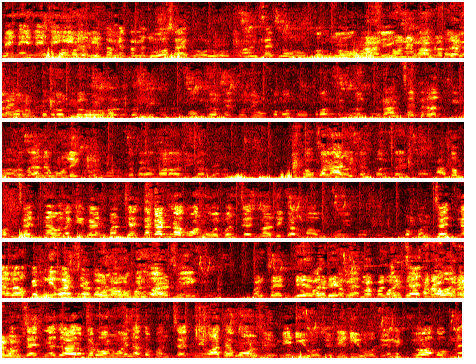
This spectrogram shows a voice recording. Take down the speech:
નહીં નહીં નહીં નહીં, નથી. તમે તમે જુઓ સાહેબ ઓલું પ્રાંત સાહેબનો હુકમ જુઓ. હું છે. પ્રાંતોને મામલતદાર સાહેબ હુકમ સાહેબનો જે હુકમ હતો પ્રાંત સાહેબ રદ પ્રાંત સાહેબે રદ બરોબર? અને હું લખ્યું એમાં? કે ભાઈ અમારા અધિકાર તો કોના અધિકાર? પંચાયતમાં. આ તો પંચાયતને હવે નક્કી કરીને પંચાયતને કાઢી નાખવાનું હોય પંચાયતના અધિકારમાં આવતું હોય તો. તો પંચાયતને હવે કેટલી વાર છે? બોલાવો છે? પંચાયત. પંચાયત બે હજાર એકવીસમાં પંચાયતે તો કરેલો જો આ કરવાનું હોય ને તો પંચાયતની માથે કોણ છે? ડીડીઓ છે ડીડીઓ છે. એને કયો આ કોકને?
